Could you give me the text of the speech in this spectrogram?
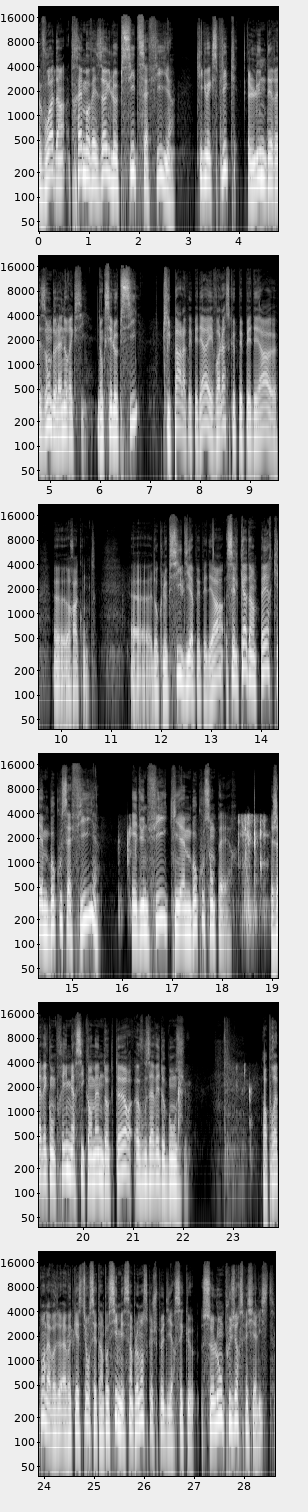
voit d'un très mauvais œil le psy de sa fille qui lui explique l'une des raisons de l'anorexie. Donc c'est le psy qui parle à PPDA et voilà ce que PPDA euh, euh, raconte. Euh, donc le psy dit à PPDA, c'est le cas d'un père qui aime beaucoup sa fille et d'une fille qui aime beaucoup son père. J'avais compris, merci quand même docteur, vous avez de bons yeux. Alors pour répondre à votre question, c'est impossible, mais simplement ce que je peux dire, c'est que selon plusieurs spécialistes,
